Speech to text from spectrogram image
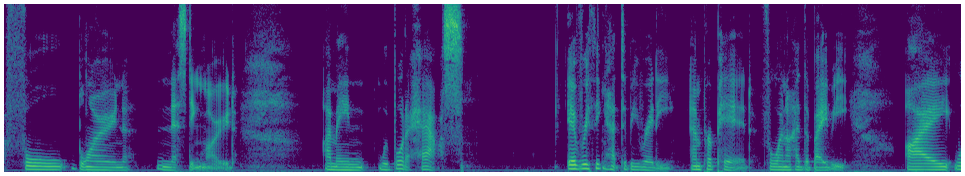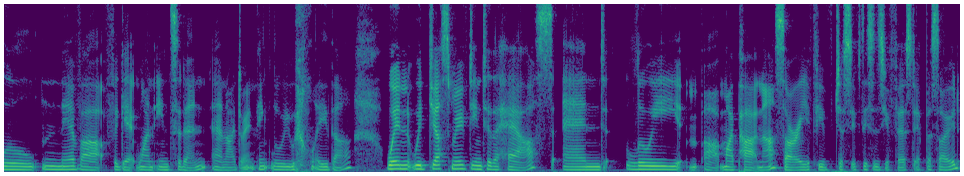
full blown nesting mode. I mean, we bought a house. Everything had to be ready and prepared for when I had the baby. I will never forget one incident, and I don't think Louis will either. When we'd just moved into the house, and Louis, uh, my partner, sorry if you've just if this is your first episode,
